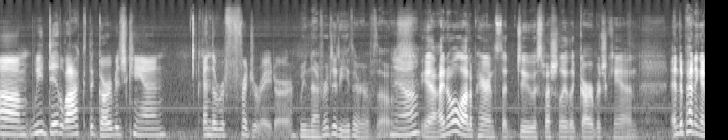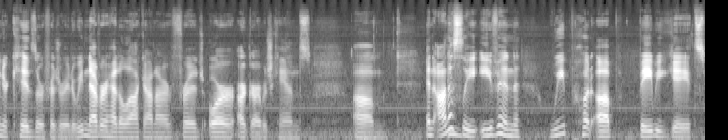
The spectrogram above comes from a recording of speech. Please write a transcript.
Um, we did lock the garbage can and the refrigerator. We never did either of those. Yeah? Yeah, I know a lot of parents that do, especially the garbage can. And depending on your kids, the refrigerator. We never had a lock on our fridge or our garbage cans. Um, and honestly, even we put up baby gates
